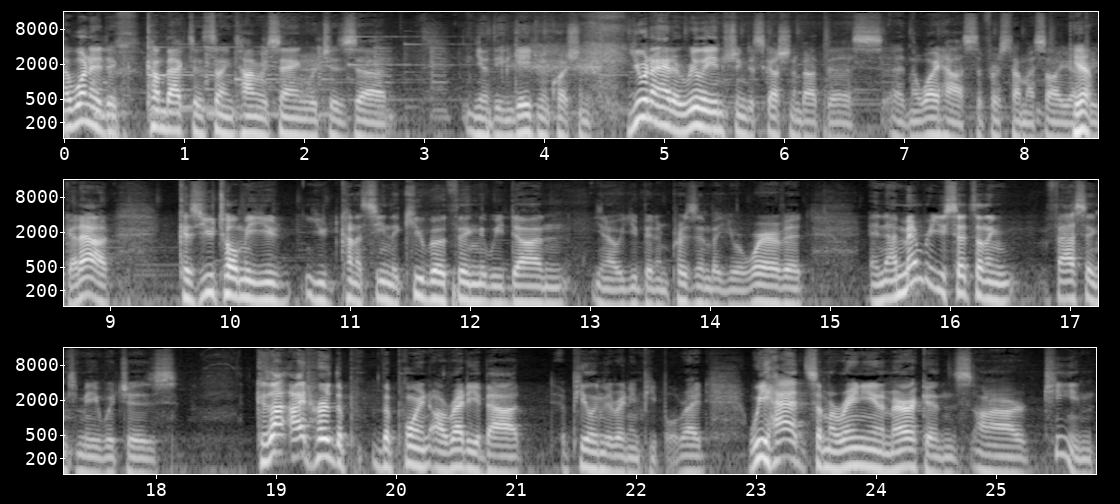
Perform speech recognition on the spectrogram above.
I wanted to come back to something Tommy was saying, which is, uh, you know, the engagement question. You and I had a really interesting discussion about this in the White House the first time I saw you after Yeah. you got out, because you told me you you'd kind of seen the Cuba thing that we'd done. You know, you'd been in prison, but you were aware of it. And I remember you said something fascinating to me, which is because I'd heard the the point already about appealing to the Iranian people, right? We had some Iranian Americans on our team.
